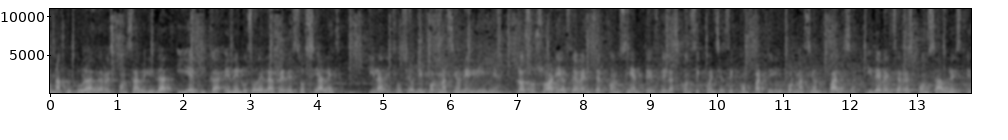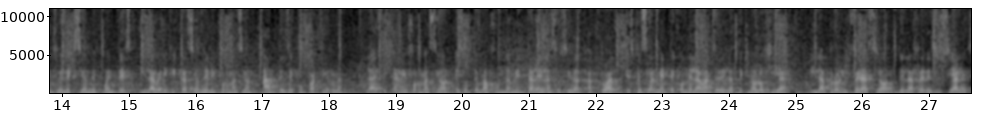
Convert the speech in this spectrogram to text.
una cultura de responsabilidad y ética en el uso de las redes sociales y la difusión de información en línea. Los usuarios deben ser conscientes de las consecuencias de compartir información falsa y deben ser responsables en su elección de fuentes y la verificación de la información antes de compartirla. La ética en la información es un tema fundamental en la sociedad actual, especialmente con el avance de la tecnología y la proliferación de las redes sociales.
